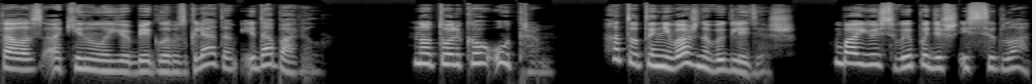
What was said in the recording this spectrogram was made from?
Талос окинул ее беглым взглядом и добавил. Но только утром. А то ты неважно выглядишь. Боюсь, выпадешь из седла.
